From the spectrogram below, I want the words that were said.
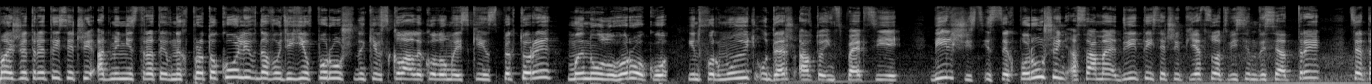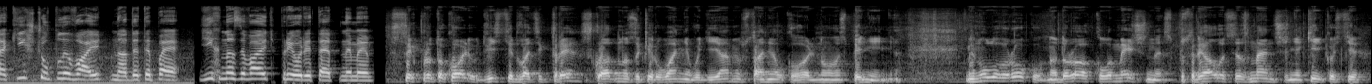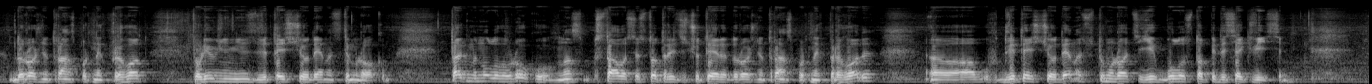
Майже три тисячі адміністративних протоколів на водіїв-порушників склали коломийські інспектори минулого року, інформують у Державтоінспекції. Більшість із цих порушень, а саме 2583, це такі, що впливають на ДТП. Їх називають пріоритетними. З цих протоколів 223 складено за керування водіями в стані алкогольного сп'яніння. Минулого року на дорогах Коломийщини спостерігалося зменшення кількості дорожньо-транспортних пригод в порівнянні з 2011 роком. Так, минулого року у нас сталося 134 дорожньо-транспортних пригоди, е, а в 2011 році їх було 158.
